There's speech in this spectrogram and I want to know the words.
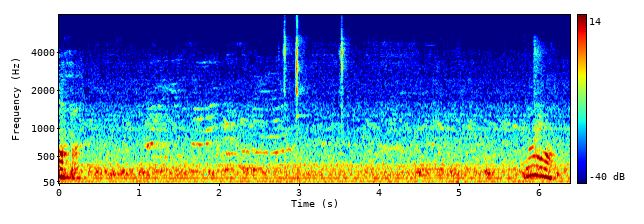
no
